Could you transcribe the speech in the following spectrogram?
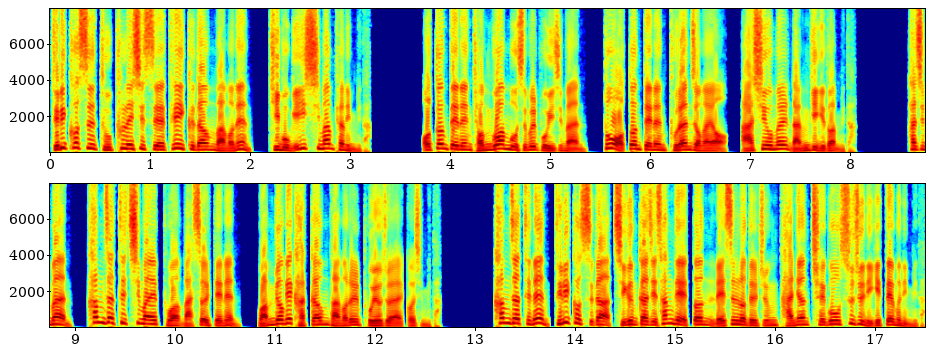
드리커스 두 플래시스의 테이크다운 방어는 기복이 심한 편입니다. 어떤 때는 견고한 모습을 보이지만 또 어떤 때는 불안정하여 아쉬움을 남기기도 합니다. 하지만 캄자트 치마에프와 맞설 때는 완벽에 가까운 방어를 보여줘야 할 것입니다. 캄자트는 드리커스가 지금까지 상대했던 레슬러들 중 단연 최고 수준이기 때문입니다.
